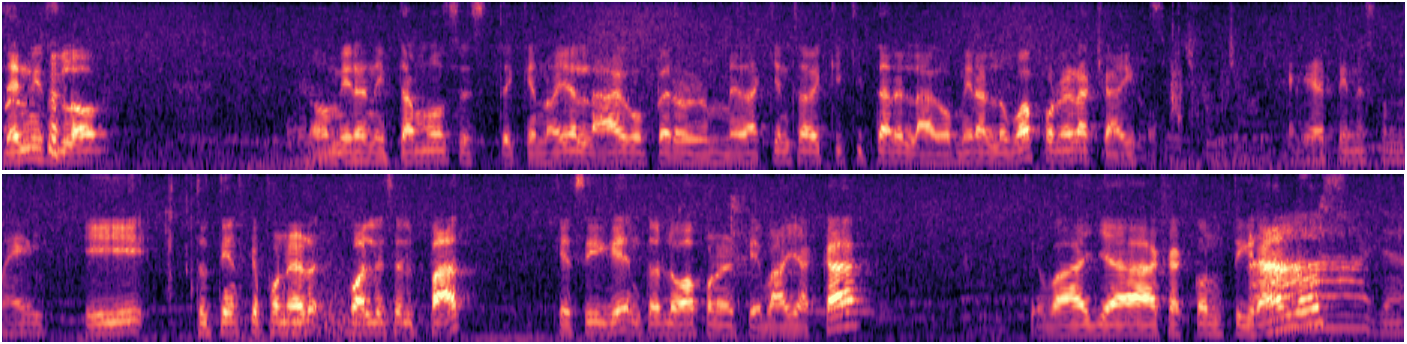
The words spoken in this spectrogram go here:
Dennis Glover. No, mira, necesitamos este, que no haya lago, pero me da quién sabe qué quitar el lago. Mira, lo voy a poner acá, hijo. Ya tienes un mail. Y tú tienes que poner cuál es el pad que sigue. Entonces lo voy a poner que vaya acá, que vaya acá con tiranos. Ah, ya.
